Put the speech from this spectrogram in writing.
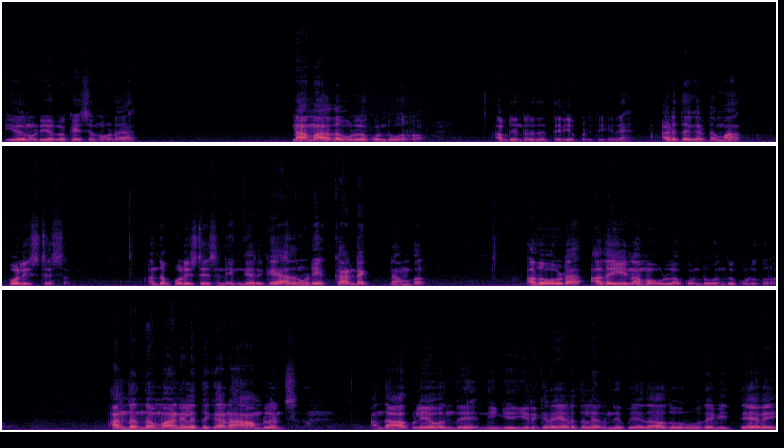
இதனுடைய லொக்கேஷனோட நாம் அதை உள்ளே கொண்டு வர்றோம் அப்படின்றது தெரியப்படுத்திக்கிறேன். அடுத்த கட்டமாக போலீஸ் ஸ்டேஷன் அந்த போலீஸ் ஸ்டேஷன் எங்கே இருக்குது அதனுடைய காண்டாக்ட் நம்பர் அதோட அதையும் நம்ம உள்ளே கொண்டு வந்து கொடுக்குறோம். அந்தந்த மாநிலத்துக்கான ஆம்புலன்ஸ் அந்த ஆப்லேயே வந்து நீங்கள் இருக்கிற இடத்துல இருந்து இப்போ ஏதாவது ஒரு உதவி தேவை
